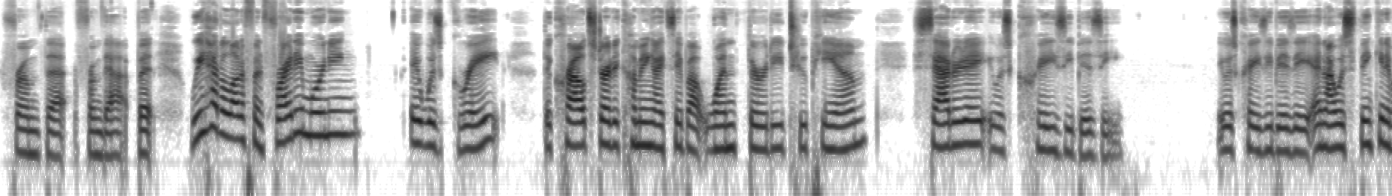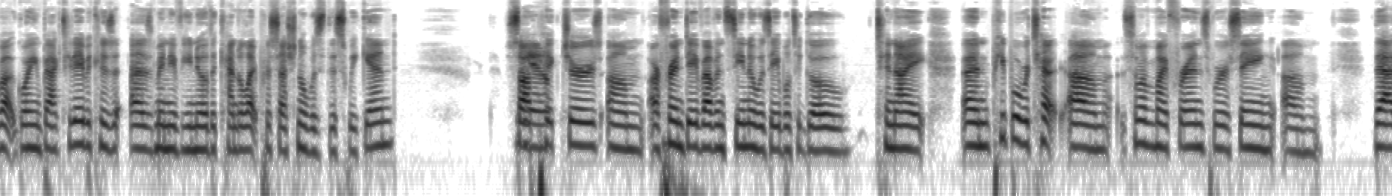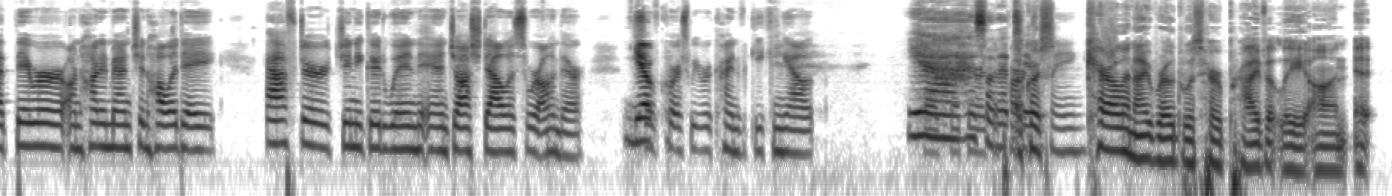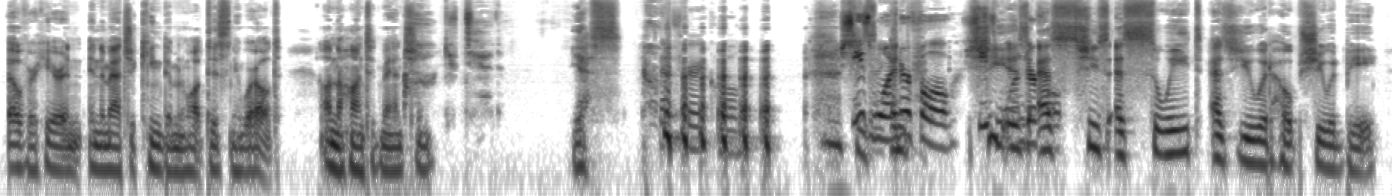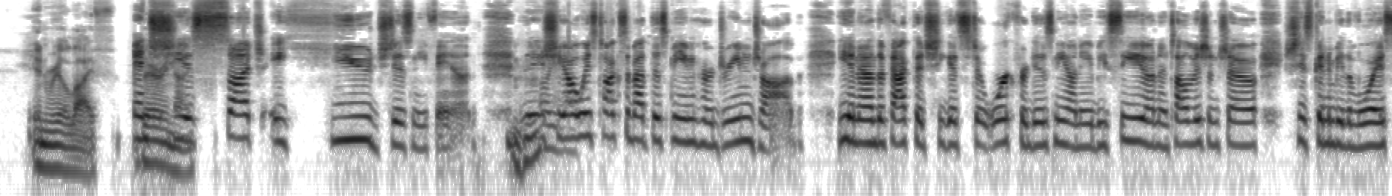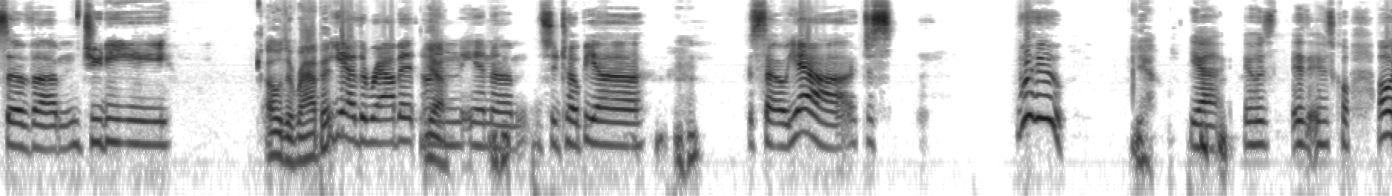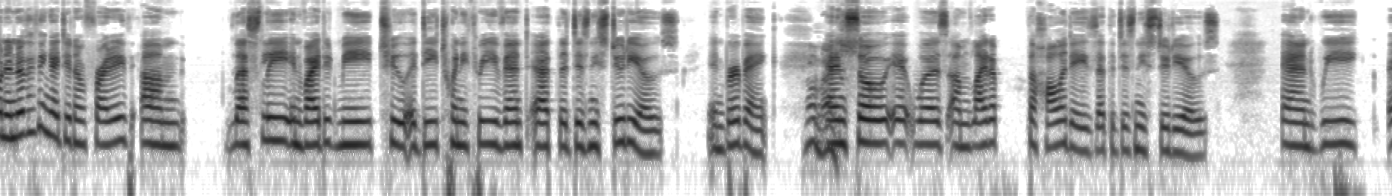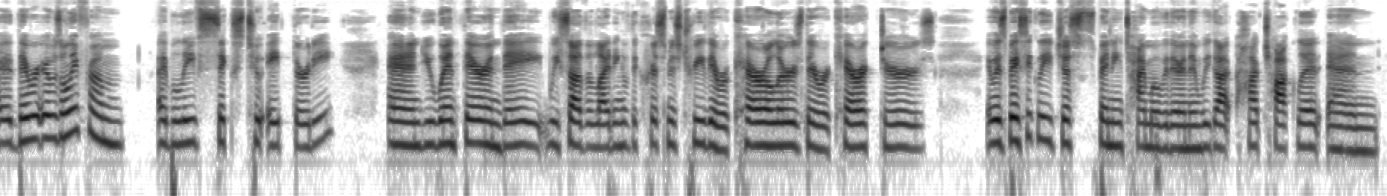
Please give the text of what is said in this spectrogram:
from that from that. But we had a lot of fun. Friday morning, it was great. The crowd started coming, I'd say about 1.30, 2 p.m. Saturday, it was crazy busy. It was crazy busy. And I was thinking about going back today because as many of you know, the candlelight processional was this weekend. Saw Yeah. pictures. Um, our friend Dave Avancino was able to go tonight and people were, te- um, some of my friends were saying, um, that they were on Haunted Mansion holiday after Ginny Goodwin and Josh Dallas were on there. So of course we were kind of geeking out. yeah, I saw that too. Of course, playing. Carol and I rode with her privately on uh, over here in, in the Magic Kingdom in Walt Disney World on the Haunted Mansion. You did. Yes. That's very cool. She's wonderful. She's she is as she's as sweet as you would hope she would be in real life. and Very she nice. is such a huge Disney fan. Mm-hmm. She always talks about this being her dream job. You know, the fact that she gets to work for Disney on ABC on a television show. She's going to be the voice of um, Judy. Oh, the rabbit. Yeah, the rabbit Yeah. on, in um, Zootopia. So yeah, just woohoo! Yeah. Yeah, it was it, it was cool. Oh, and another thing I did on Friday, um, Leslie invited me to a D23 event at the Disney Studios in Burbank. Oh, nice. And so it was um, light up the holidays at the Disney Studios, and we uh, they were it was only from I believe six to eight thirty, and you went there and they we saw the lighting of the Christmas tree. There were carolers, there were characters. It was basically just spending time over there, and then we got hot chocolate and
